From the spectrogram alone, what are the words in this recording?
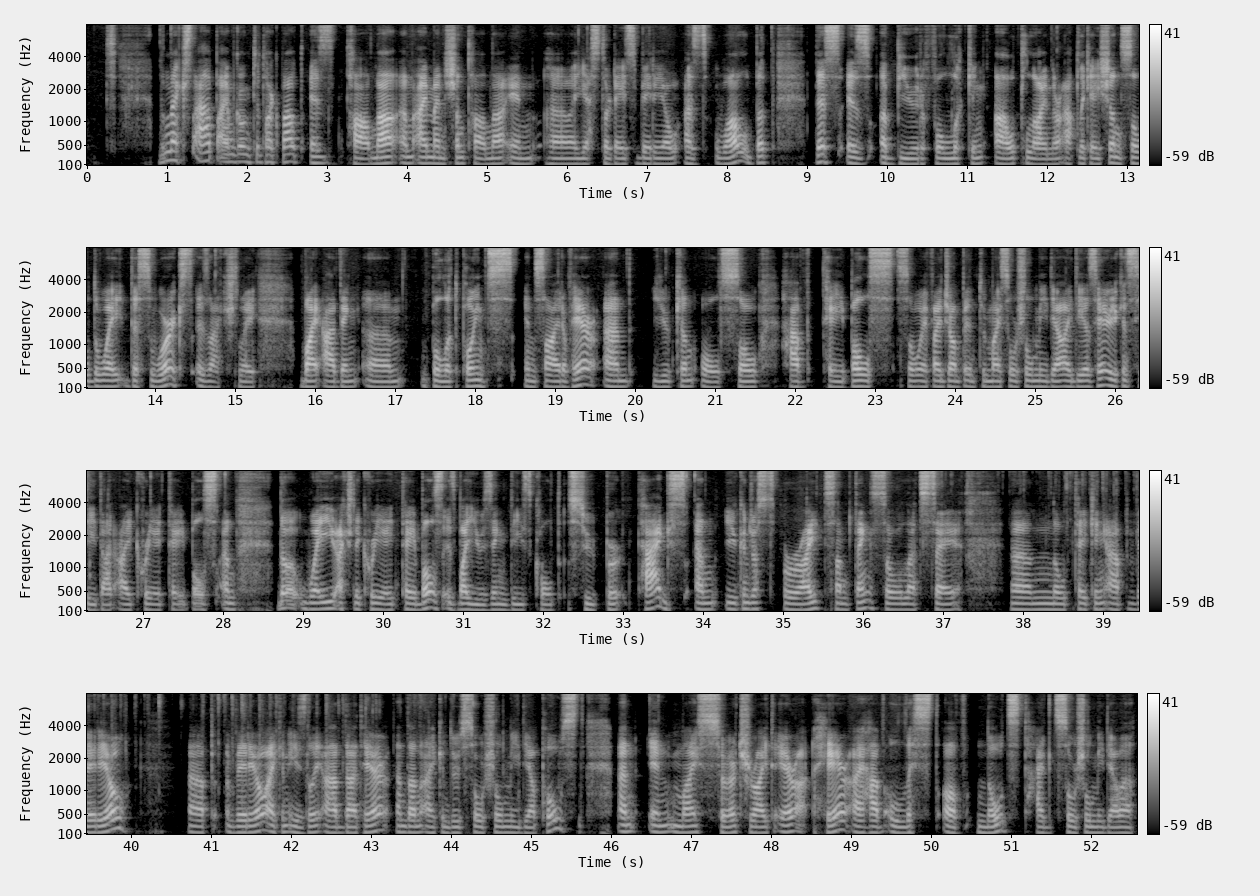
The next app I'm going to talk about is Tana, and I mentioned Tana in uh, yesterday's video as well, but this is a beautiful looking outliner application. So the way this works is actually by adding um, bullet points inside of here. And you can also have tables. So if i jump into my social media ideas here you can see that i create tables. And the way you actually create tables is by using these called super tags. And you can just write something. So let's say a note taking app video app video i can easily add that here and then i can do social media post. And in my search right here here i have a list of nodes tagged social media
